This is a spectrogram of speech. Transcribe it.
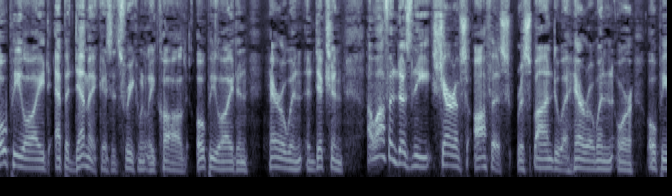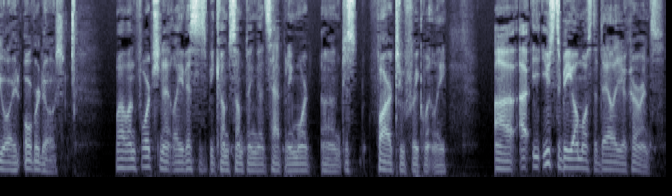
opioid epidemic, as it's frequently called, opioid and heroin addiction. How often does the sheriff's office respond to a heroin or opioid overdose? Well, unfortunately, this has become something that's happening more, um, just far too frequently. Uh, it used to be almost a daily occurrence.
